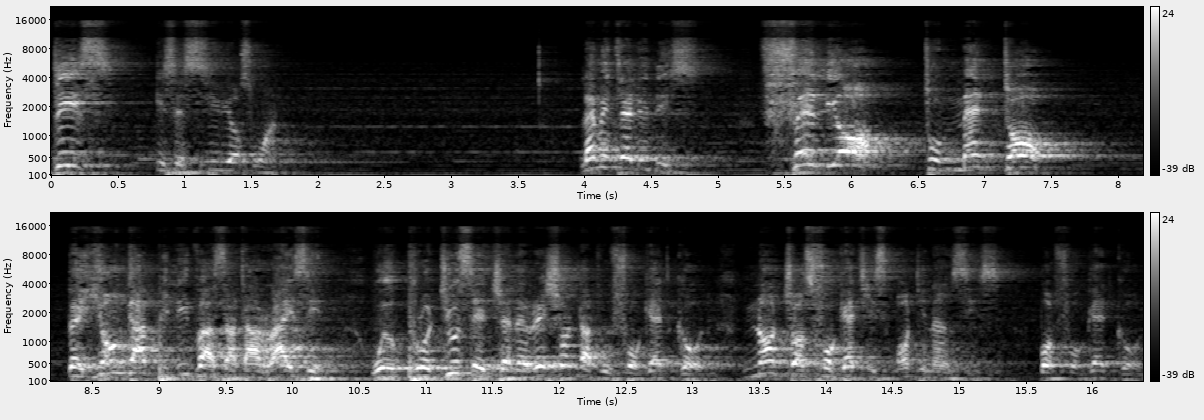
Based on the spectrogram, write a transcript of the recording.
This is a serious one. Let me tell you this failure to mentor the younger believers that are rising will produce a generation that will forget God, not just forget his ordinances, but forget God.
